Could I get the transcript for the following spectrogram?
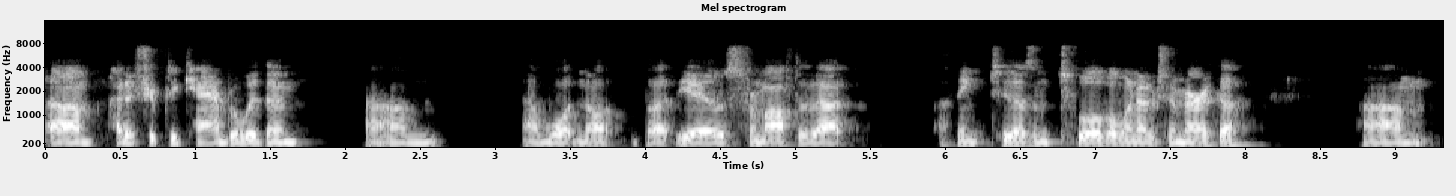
um, had a trip to Canberra with them um, and whatnot. But yeah, it was from after that. I think 2012. I went over to America, um,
